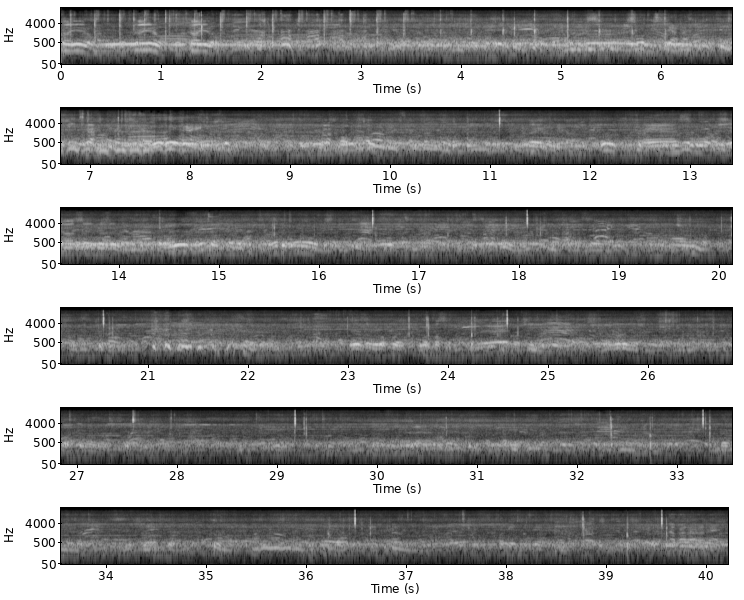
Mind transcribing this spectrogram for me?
北イエロー北イエローイエローそっちじゃない。えー、すごい。幸せになれる冷蔵庫残せこっちに残りますなかなかね、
